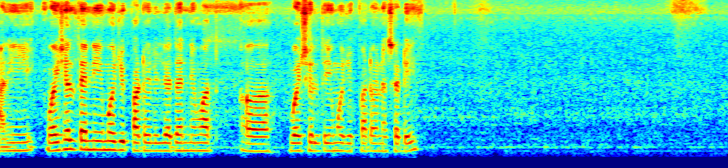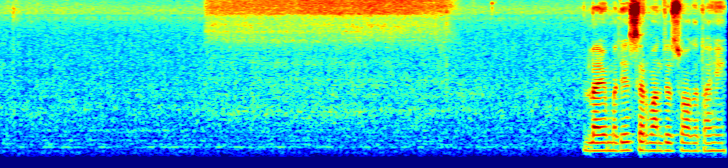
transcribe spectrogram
आणि वैशाल त्यांनी इमोजी पाठवलेल्या धन्यवाद वैशाल इमोजी पाठवण्यासाठी. लाईव्हमध्ये सर्वांचं स्वागत आहे.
